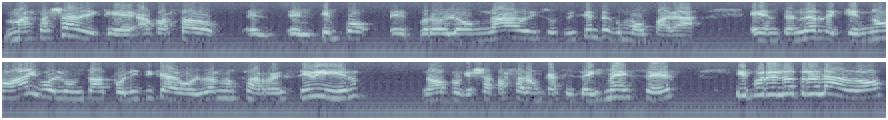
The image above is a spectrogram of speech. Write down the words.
más allá de que ha pasado el, tiempo eh, prolongado y suficiente como para entender de que no hay voluntad política de volvernos a recibir, ¿no? Porque ya pasaron casi seis meses. Y por el otro lado,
